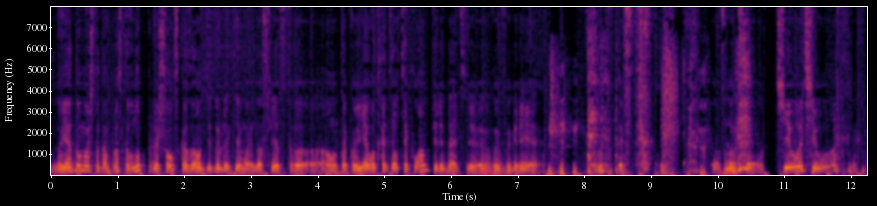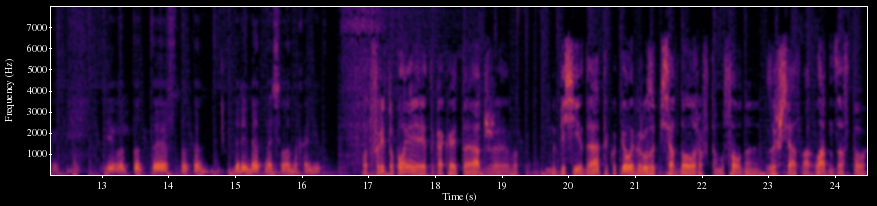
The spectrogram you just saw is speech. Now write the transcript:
Ну, я думаю, что там просто внук пришел, сказал, дедуля, где мое наследство? А он такой, я вот хотел тебе клан передать э, в, в игре. Внук чего-чего? И вот тут э, что-то до ребят начало доходить. Вот free-to-play это какая-то аджи вот на PC, да, ты купил игру за 50 долларов, там условно за 60, ладно, за 100,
